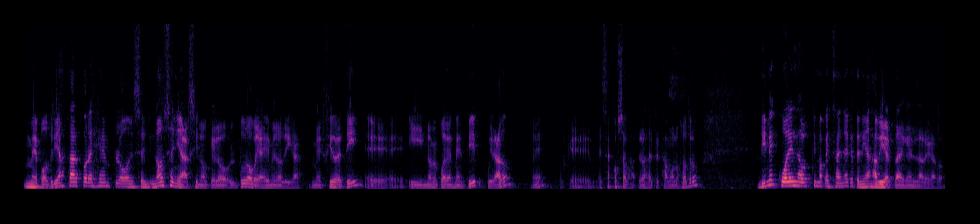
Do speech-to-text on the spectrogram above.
¿Me podrías dar, por ejemplo, no enseñar, sino que lo- tú lo veas y me lo digas? Me fío de ti eh, y no me puedes mentir, cuidado, ¿eh? porque esas cosas las- detectamos nosotros. Dime cuál es la última pestaña que tenías abierta en el navegador.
